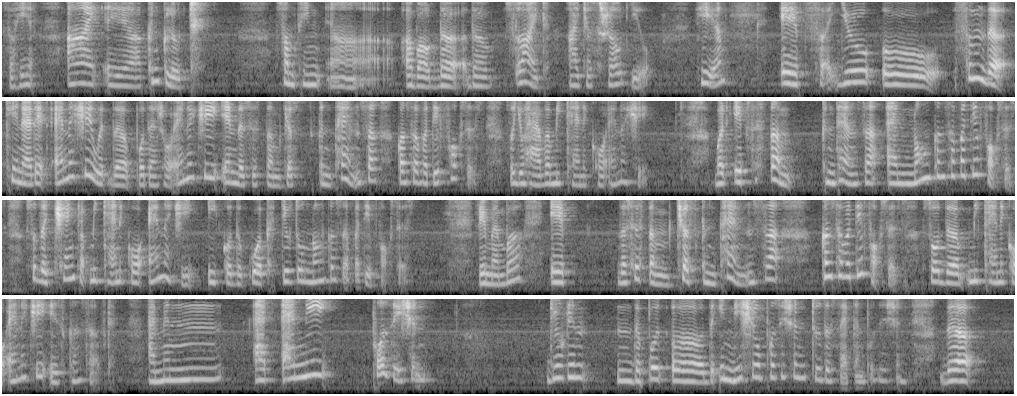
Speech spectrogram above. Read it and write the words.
so here I uh, conclude something uh, about the, the slide I just showed you. Here, if you uh, sum the kinetic energy with the potential energy in the system just contains conservative forces, so you have a mechanical energy. But if system contains and non-conservative forces, so the change of mechanical energy equal the work due to non-conservative forces. Remember, if the system just contains conservative forces, so the mechanical energy is conserved. I mean, at any position during the uh, the initial position to the second position, the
